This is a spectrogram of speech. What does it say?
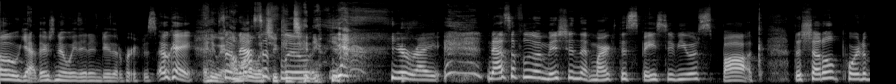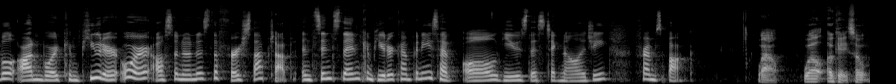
Oh yeah, there's no way they didn't do that on purpose. Okay. Anyway, I'm gonna let you continue. Yeah, you're right. NASA flew a mission that marked the space debut of Spock, the shuttle portable onboard computer, or also known as the first laptop. And since then, computer companies have all used this technology from Spock. Wow. Well, okay, so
